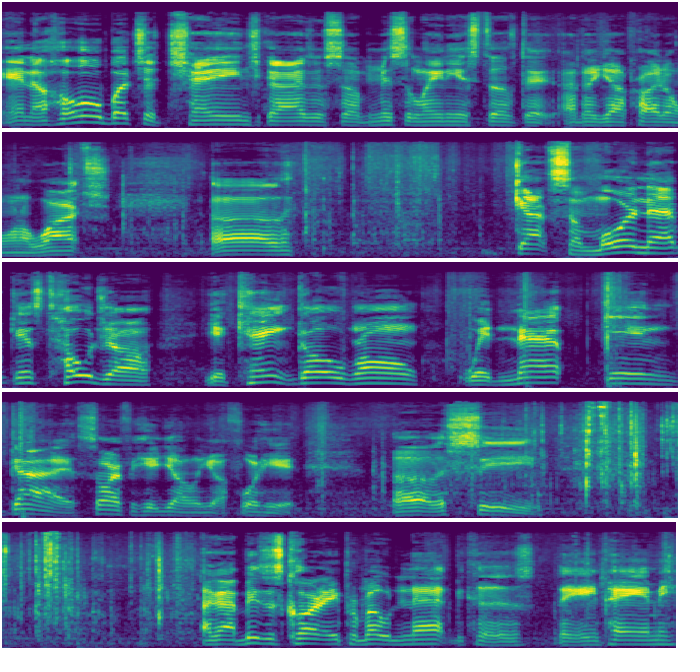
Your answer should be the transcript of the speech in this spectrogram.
And a whole bunch of change, guys, or some miscellaneous stuff that I know y'all probably don't want to watch. Uh, got some more napkins. Told y'all you can't go wrong with napkin guys. Sorry for hitting y'all on your forehead. Uh, let's see. I got business card. Ain't promoting that because they ain't paying me.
